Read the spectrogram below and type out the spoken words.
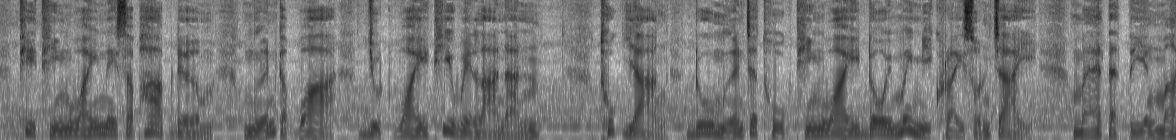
ๆ ที่ทิ้งไว้ในสภาพเดิม เหมือนกับว่าหยุดไว้ที่เวลานั้น ทุกอย่างดูเหมือนจะถูกทิ้งไว้โดยไม่มีใครสนใจ แม้แต่เตียงไม้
